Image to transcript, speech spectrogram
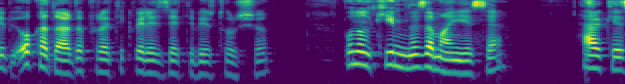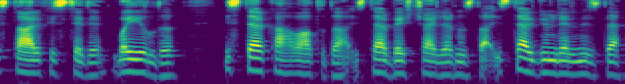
ve bir o kadar da pratik ve lezzetli bir turşu. Bunu kim ne zaman yese herkes tarif istedi, bayıldı. İster kahvaltıda, ister beş çaylarınızda, ister günlerinizde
